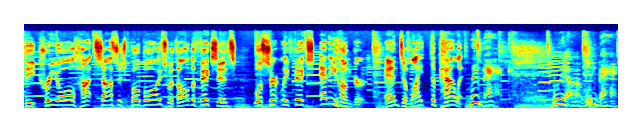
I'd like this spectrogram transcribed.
The Creole hot sausage po' boys with all the fixins will certainly fix any hunger and delight the palate. We're back. We are. We're back.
